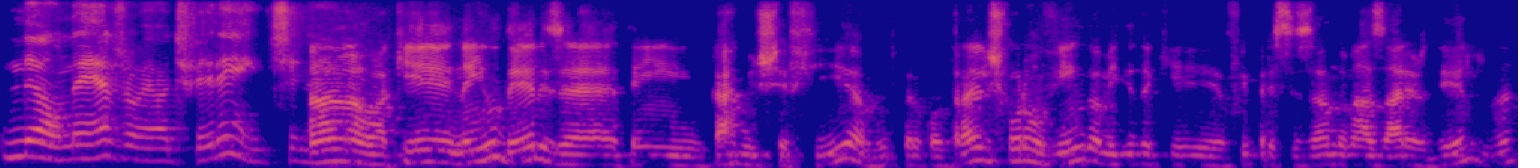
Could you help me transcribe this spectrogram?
Não, né, Joel? É diferente. Né? Não, aqui nenhum deles é, tem cargo de chefia, muito pelo contrário, eles foram vindo à medida que eu fui precisando nas áreas deles, né?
